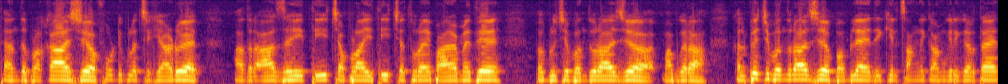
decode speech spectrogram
त्यानंतर प्रकाश फोर्टी प्लसचे खेळाडू आहेत. मात्र आजही ती चपळाई ती चतुराई पाहायला मिळते बबलूचे बंधुराज माफ करा कल्पेशचे बंधुराज बबले आहे देखील चांगली कामगिरी करतायत.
